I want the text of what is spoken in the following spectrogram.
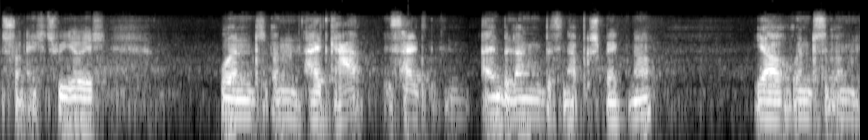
schon echt schwierig. Und ähm, halt ist halt in allen Belangen ein bisschen abgespeckt, ne? Ja, und ähm,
